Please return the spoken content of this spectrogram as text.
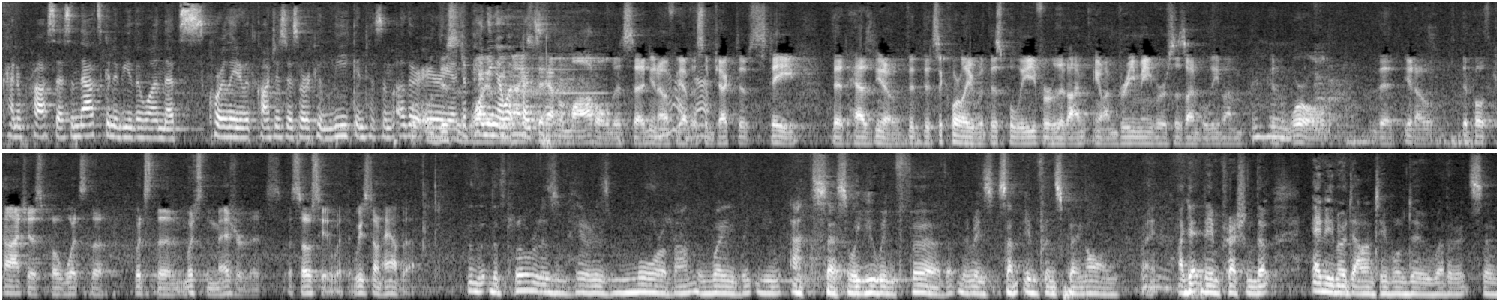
kind of process, and that's going to be the one that's correlated with consciousness, or it could leak into some other Well, area, depending on what nice parts. to have a model that said, you know, if you Yeah, have a subjective state that has, you know, that, that's correlated with this belief, or that I'm, you know, I'm dreaming versus I believe I'm in Mm-hmm. the world, that you know, they're both conscious, but what's the what's the what's the measure that's associated with it? We just don't have that. The, the pluralism here is more about the way that you access or you infer that there is some inference going on. Right. I get the impression that any modality will do, whether it's a,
